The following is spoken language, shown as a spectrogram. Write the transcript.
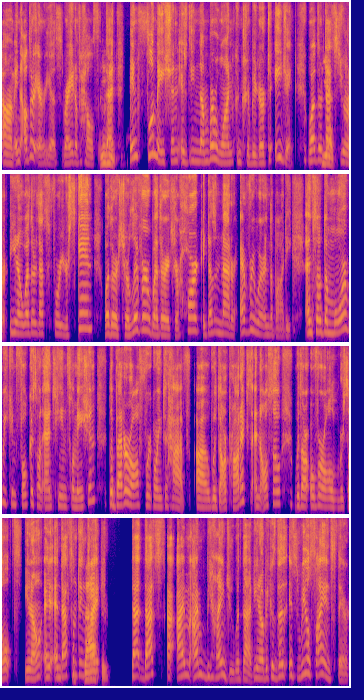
um in other areas, right, of health that inflammation is the number one contributor to aging whether Yes. That's your you know whether that's for your skin whether it's your liver whether it's your heart it doesn't matter everywhere in the body. And so the more we can focus on anti-inflammation the better off we're going to have uh, with our products and also with our overall results you know? And, and that's something that i that that's i'm i'm behind you with that you know because the, it's real science there.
